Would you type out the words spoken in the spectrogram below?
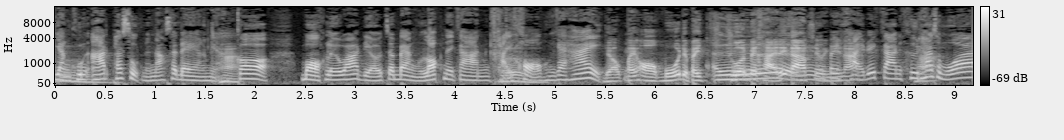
อย่างคุณอาร์ตพระสุดเนี่ยนักแสดงเนี่ยฮะก็บอกเลยว่าเดี๋ยวจะแบ่งล็อกในการขายของของแกให้ เดี๋ยวไปออกบูธเดี๋ยวไปเออชวนไปขายด้วยกันชวนไปอย่างนี้นะขายด้วยกันคือฮะถ้าสมมติว่า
